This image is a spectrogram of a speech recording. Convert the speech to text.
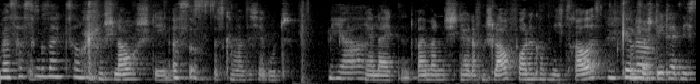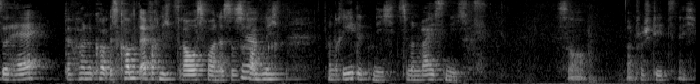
Was hast du gesagt? Sorry. Auf dem Schlauch stehen. Ach so. Das, das kann man sich ja gut Ja. herleiten, weil man steht halt auf dem Schlauch, vorne kommt nichts raus und Genau. versteht halt nicht so, hä? Da vorne kommt, es kommt einfach nichts raus vorne. Es, es Ja. kommt nicht, man redet nichts, man weiß nichts. So, man versteht es nicht.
